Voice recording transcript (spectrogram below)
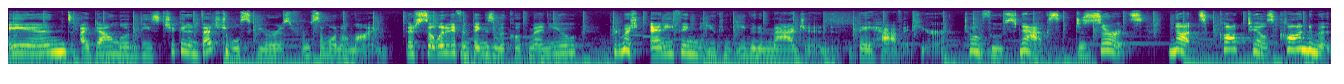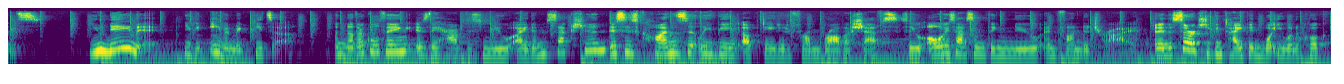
and I downloaded these chicken and vegetable skewers from someone online. There's so many different things in the cook menu. Pretty much anything that you can even imagine, they have it here. Tofu, snacks, desserts, nuts, cocktails, condiments. You name it. You can even make pizza. Another cool thing is they have this new item section. This is constantly being updated from Brava chefs, so you always have something new and fun to try. And in the search, you can type in what you want to cook,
